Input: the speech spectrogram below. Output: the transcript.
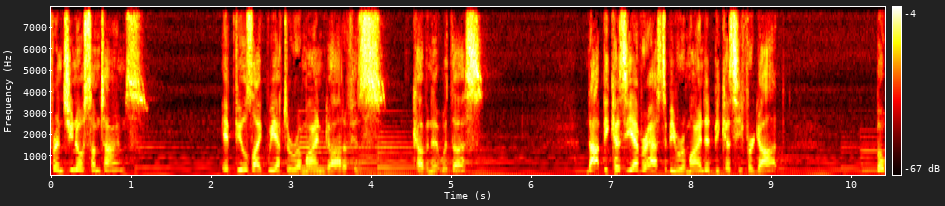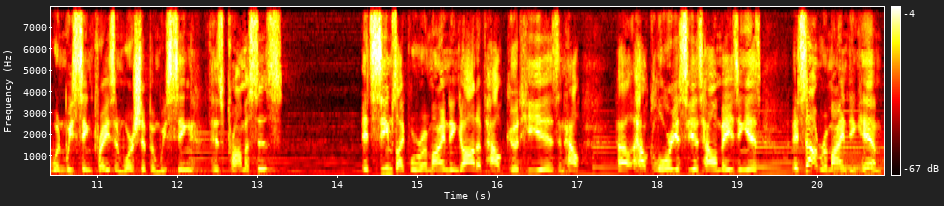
Friends, you know, sometimes it feels like we have to remind God of his covenant with us. Not because he ever has to be reminded because he forgot, but when we sing praise and worship and we sing his promises, it seems like we're reminding God of how good he is and how how, how glorious He is, how amazing He is. It's not reminding Him,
